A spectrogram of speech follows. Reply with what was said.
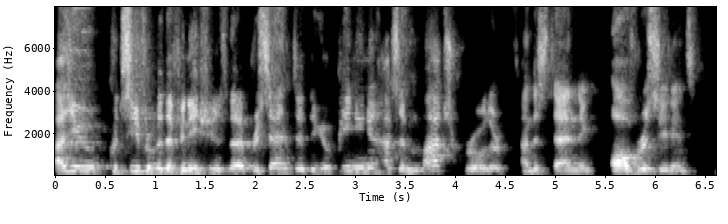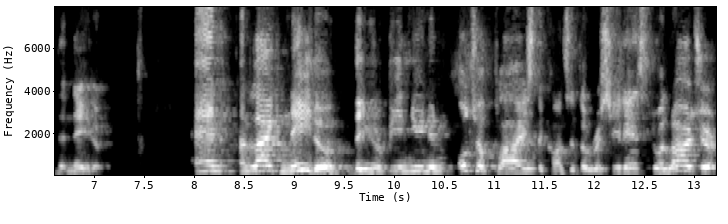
As you could see from the definitions that I presented, the European Union has a much broader understanding of resilience than NATO. And unlike NATO, the European Union also applies the concept of resilience to a larger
